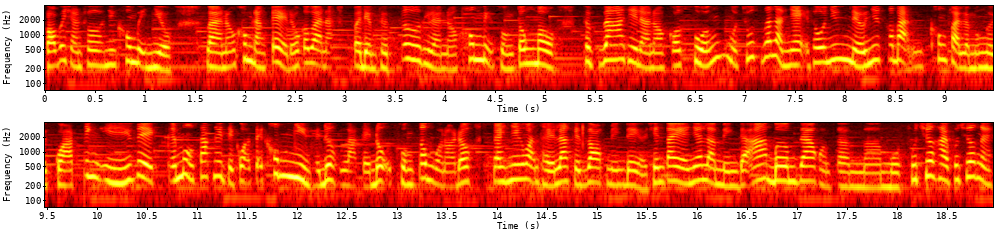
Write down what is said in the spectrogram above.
có bị transfer nhưng không bị nhiều và nó không đáng kể đâu các bạn ạ và điểm thứ tư thì là nó không bị xuống tông màu thực ra thì là nó có xuống một chút rất là nhẹ thôi nhưng nếu như các bạn không phải là một người quá tinh ý về cái màu sắc như thế các bạn sẽ không nhìn thấy được là cái độ xuống tông của nó đâu đây như các bạn thấy là cái giọt mình để ở trên tay này nhé là mình đã bơm ra khoảng tầm à, một phút trước hai phút trước này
